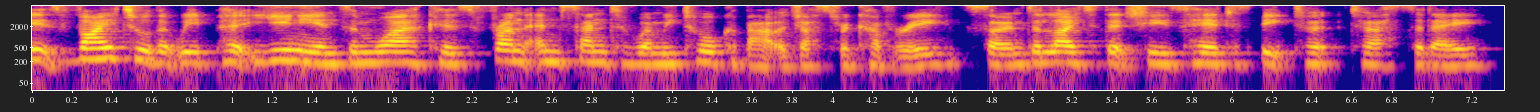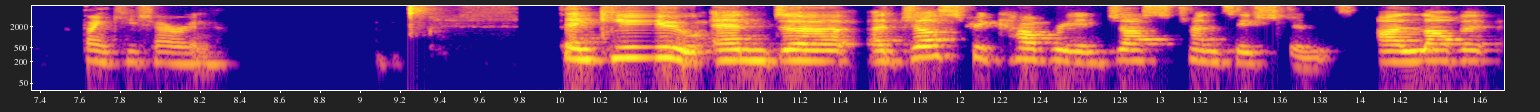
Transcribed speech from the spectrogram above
it's vital that we put unions and workers front and centre when we talk about a just recovery. So I'm delighted that she's here to speak to, to us today. Thank you, Sharan. Thank you. And uh, a just recovery and just transitions. I love it.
